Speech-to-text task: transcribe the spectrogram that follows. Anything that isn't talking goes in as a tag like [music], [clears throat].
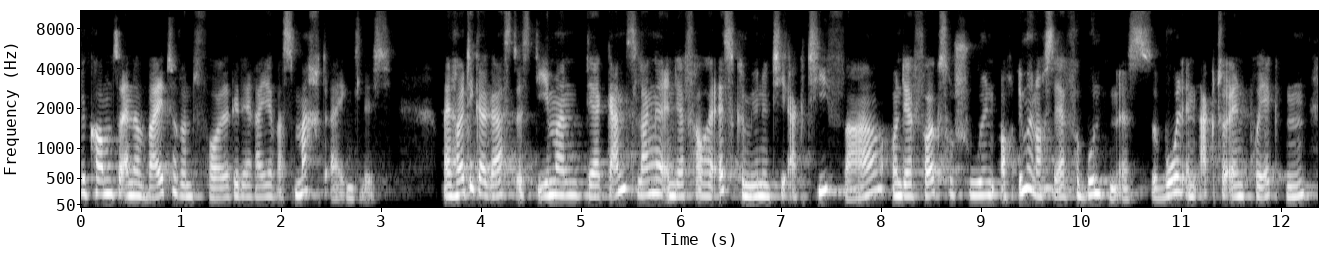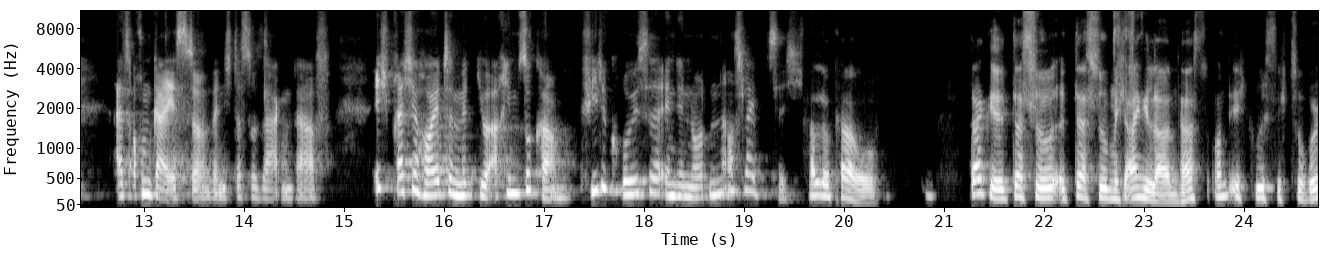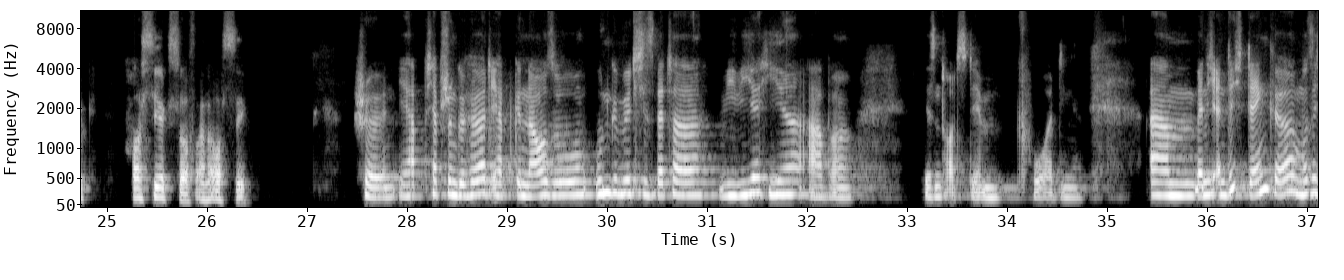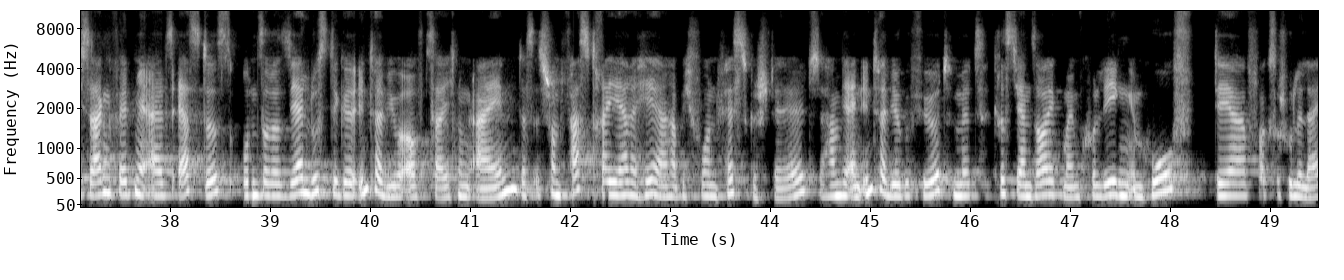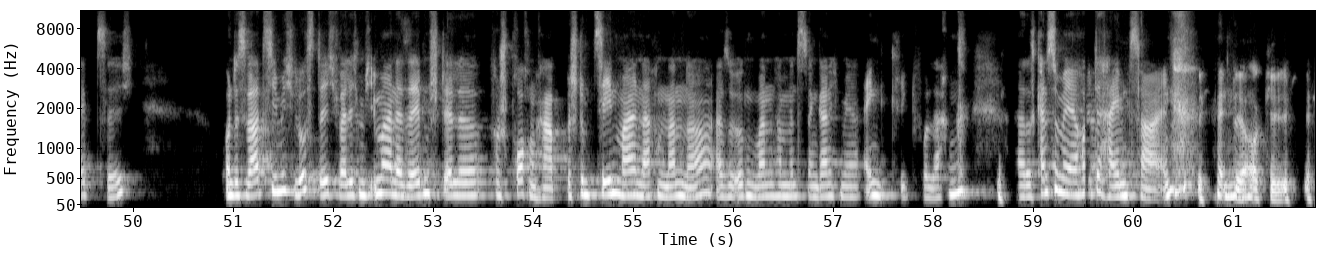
willkommen zu einer weiteren Folge der Reihe Was macht eigentlich? Mein heutiger Gast ist jemand, der ganz lange in der VHS-Community aktiv war und der Volkshochschulen auch immer noch sehr verbunden ist, sowohl in aktuellen Projekten als auch im Geiste, wenn ich das so sagen darf. Ich spreche heute mit Joachim Zucker. Viele Grüße in den Norden aus Leipzig. Hallo Caro. Danke, dass du, dass du mich eingeladen hast und ich grüße dich zurück aus Sirksdorf an Ostsee. Schön. Ihr habt, ich habe schon gehört, ihr habt genauso ungemütliches Wetter wie wir hier, aber wir sind trotzdem vor Dinge. Ähm, wenn ich an dich denke, muss ich sagen, fällt mir als erstes unsere sehr lustige Interviewaufzeichnung ein. Das ist schon fast drei Jahre her, habe ich vorhin festgestellt. Da haben wir ein Interview geführt mit Christian Seug, meinem Kollegen im Hof der Volkshochschule Leipzig. Und es war ziemlich lustig, weil ich mich immer an derselben Stelle versprochen habe, bestimmt zehnmal nacheinander. Also irgendwann haben wir uns dann gar nicht mehr eingekriegt vor Lachen. [laughs] Äh, das kannst du mir ja heute heimzahlen. [laughs] ja, okay. Ja.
